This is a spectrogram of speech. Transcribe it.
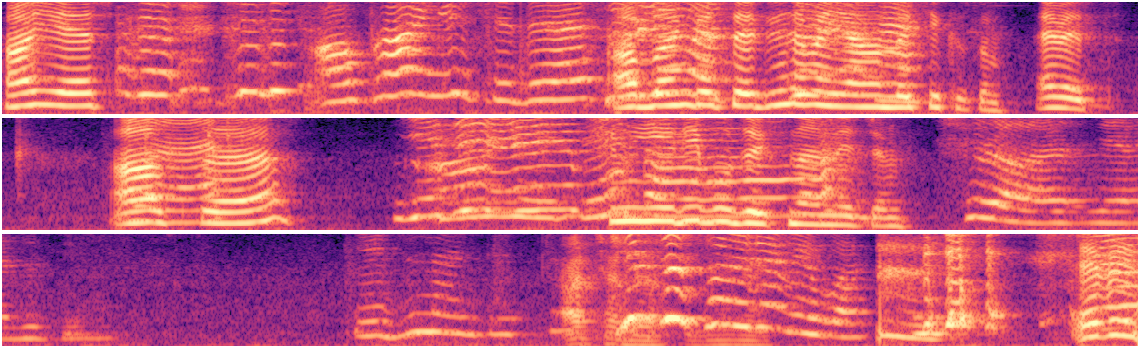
Hayır. Altı hangisidir? Ablan gösterdiğin hemen yanındaki kızım. Evet. 6. Yedi. Şimdi 7'yi bulacaksın anneciğim. Şuralar bir yerde değil. Yedi nerede? Aç hadi. Kimse söylemiyor bak. Evet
